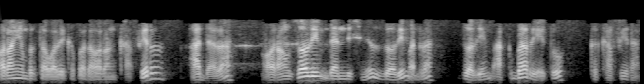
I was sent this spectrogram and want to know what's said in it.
Orang yang bertawali kepada orang kafir adalah orang zalim dan di sini zalim adalah zalim akbar yaitu kekafiran.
